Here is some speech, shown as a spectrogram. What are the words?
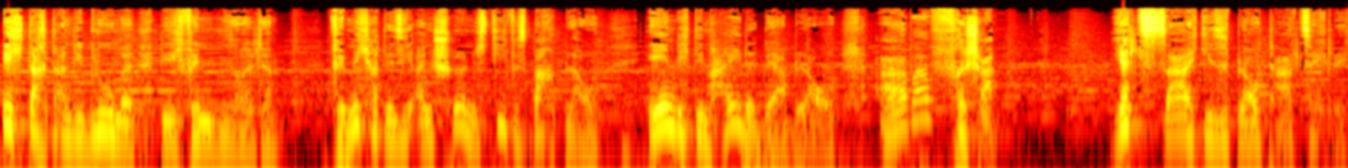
Ich dachte an die Blume, die ich finden sollte. Für mich hatte sie ein schönes, tiefes Bachblau, ähnlich dem Heidelbeerblau, aber frischer. Jetzt sah ich dieses Blau tatsächlich.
